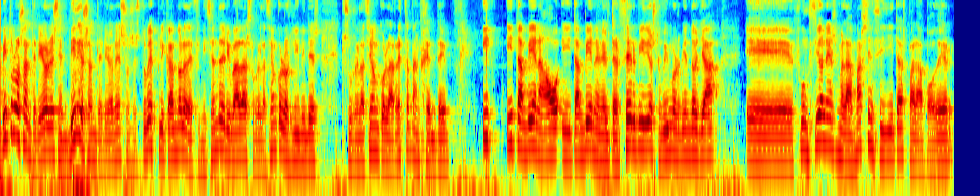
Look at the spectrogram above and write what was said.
Capítulos anteriores, en vídeos anteriores, os estuve explicando la definición de derivadas, su relación con los límites, su relación con la recta tangente y, también, y también en el tercer vídeo estuvimos viendo ya eh, funciones las más sencillitas para poder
